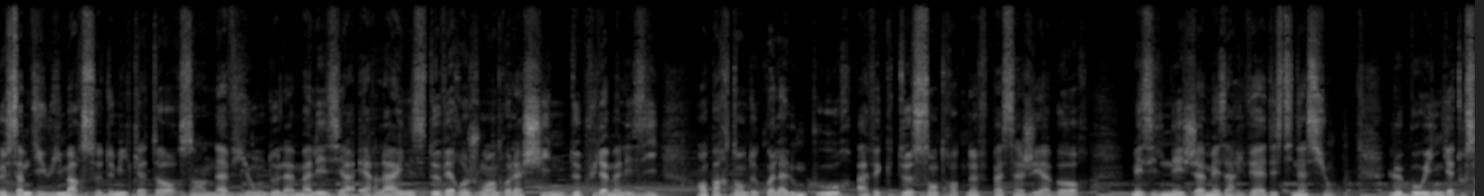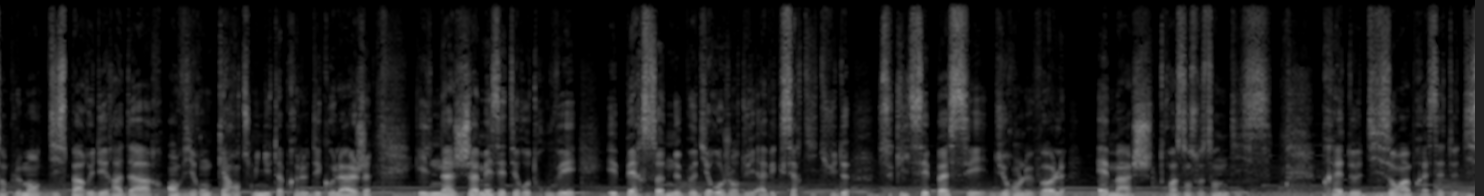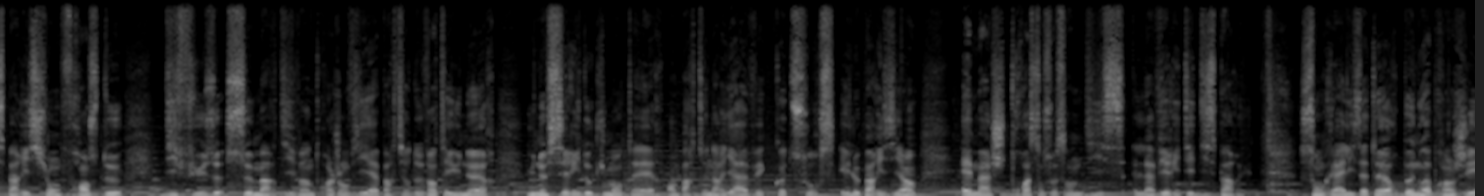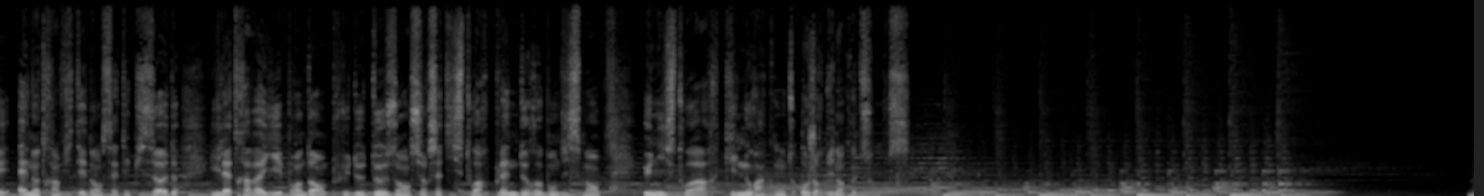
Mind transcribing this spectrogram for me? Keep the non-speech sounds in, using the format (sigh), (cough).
Le samedi 8 mars 2014, un avion de la Malaysia Airlines devait rejoindre la Chine depuis la Malaisie en partant de Kuala Lumpur avec 239 passagers à bord, mais il n'est jamais arrivé à destination. Le Boeing a tout simplement disparu des radars environ 40 minutes après le décollage. Il n'a jamais été retrouvé et personne ne peut dire aujourd'hui avec certitude ce qu'il s'est passé durant le vol MH370. Près de dix ans après cette disparition, France 2 diffuse ce mardi 23 janvier à partir de 21h une série documentaire en partenariat avec Code Source et Le Parisien, MH370, La vérité disparue. Son réalisateur, Benoît Bringer, est notre invité dans cet épisode. Il a travaillé pendant plus de deux ans sur cette histoire pleine de rebondissements, une histoire qu'il nous raconte aujourd'hui dans Code Source.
